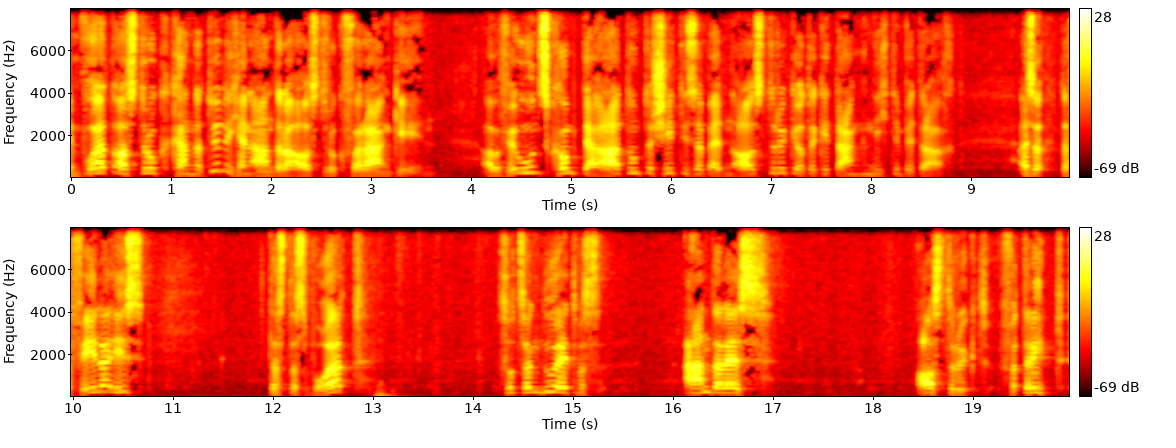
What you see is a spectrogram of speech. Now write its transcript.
Dem Wortausdruck kann natürlich ein anderer Ausdruck vorangehen, aber für uns kommt der Artunterschied dieser beiden Ausdrücke oder Gedanken nicht in Betracht. Also der Fehler ist, dass das Wort sozusagen nur etwas anderes ausdrückt, vertritt.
